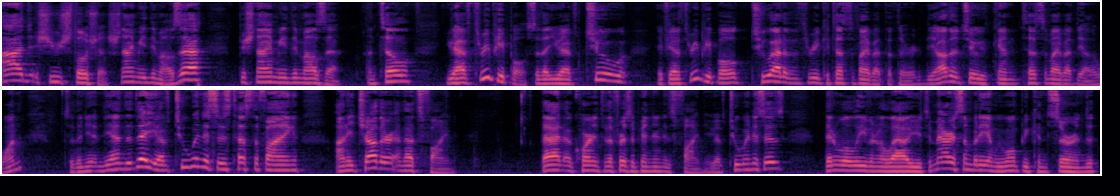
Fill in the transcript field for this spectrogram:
ad shu shlosha, until you have three people, so that you have two. If you have three people, two out of the three can testify about the third. The other two can testify about the other one. So then, at the end of the day, you have two witnesses testifying on each other, and that's fine. That, according to the first opinion, is fine. You have two witnesses, then we'll even allow you to marry somebody, and we won't be concerned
